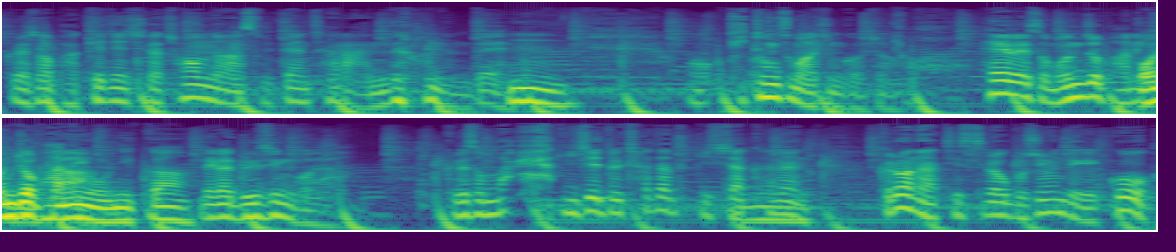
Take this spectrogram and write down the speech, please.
그래서 박혜진 씨가 처음 나왔을 땐 잘 안 들었는데 음, 어, 뒤통수 맞은 거죠. 해외에서 먼저 반응이 먼저 오니까 반응이 오니까. 내가 늦은 거야. 그래서 막 이제들 찾아듣기 시작하는 그런 아티스트라고 보시면 되겠고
